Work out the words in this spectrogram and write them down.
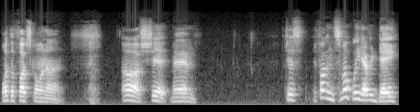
what the fuck's going on. Oh shit, man. Just fucking smoke weed every day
